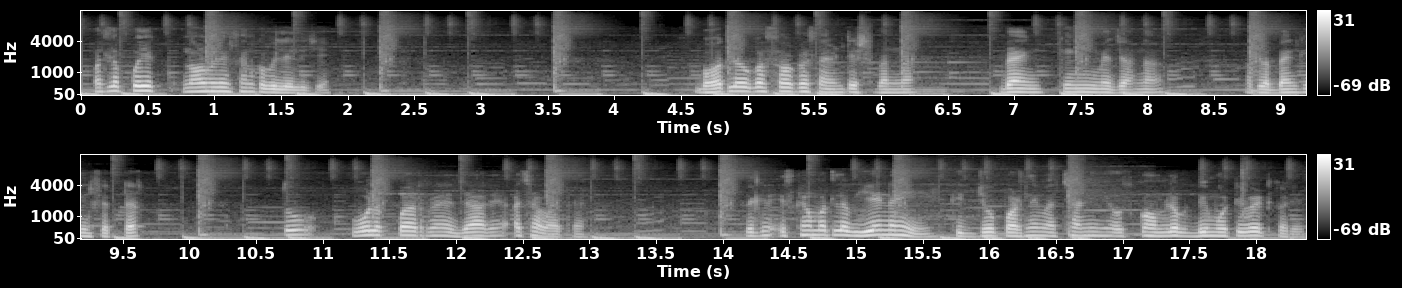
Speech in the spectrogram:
मतलब कोई एक नॉर्मल इंसान को भी ले लीजिए। बहुत लोगों का शौक है साइंटिस्ट बनना बैंकिंग में जाना मतलब बैंकिंग सेक्टर तो वो लोग पढ़ रहे हैं, जा रहे हैं अच्छा बात है। लेकिन इसका मतलब ये नहीं कि जो पढ़ने में अच्छा नहीं है, उसको हम लोग डिमोटिवेट करें।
